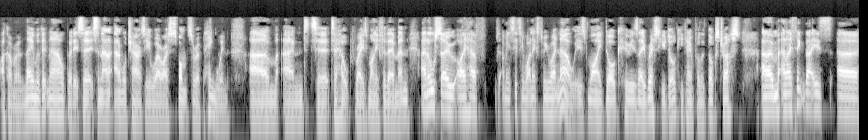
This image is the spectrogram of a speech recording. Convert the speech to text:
I can't remember the name of it now, but it's a it's an animal charity where I sponsor a penguin, um, and to to help raise money for them, and and also I have I mean, sitting right next to me right now is my dog, who is a rescue dog. He came from the Dogs Trust, um, and I think that is uh,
